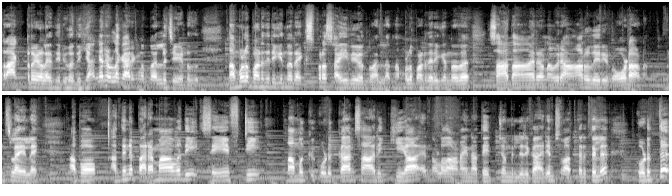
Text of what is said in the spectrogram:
ട്രാക്ടറുകളെ നിരോധിക്കുക അങ്ങനെയുള്ള കാര്യങ്ങളൊന്നും അല്ല ചെയ്യേണ്ടത്. നമ്മൾ പണിതിരിക്കുന്നത് എക്സ്പ്രസ് ഹൈവേ ഒന്നും അല്ല. നമ്മൾ പണിതിരിക്കുന്നത് സാധാരണ ഒരു ആറുപേരി റോഡാണ്. മനസ്സിലായില്ലേ? അപ്പോൾ അതിന് പരമാവധി സേഫ്റ്റി നമുക്ക് കൊടുക്കാൻ സാധിക്കുക എന്നുള്ളതാണ് അതിനകത്ത് ഏറ്റവും വലിയൊരു കാര്യം. സോ അത്തരത്തിൽ കൊടുത്ത്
